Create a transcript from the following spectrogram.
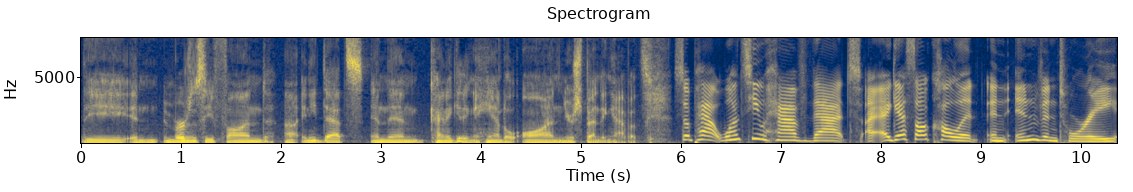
the emergency fund, uh, any debts, and then kind of getting a handle on your spending habits. So, Pat, once you have that, I guess I'll call it an inventory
